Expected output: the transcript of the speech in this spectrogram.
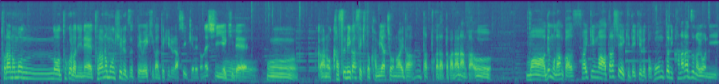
虎ノ門のところにね、虎ノ門ヒルズっていう駅ができるらしいけれどね、新駅で。うん、あの霞が関と神谷町の間だとかだったかな、なんか、うん。まあでもなんか最近は新しい駅できると本当に必ずのように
